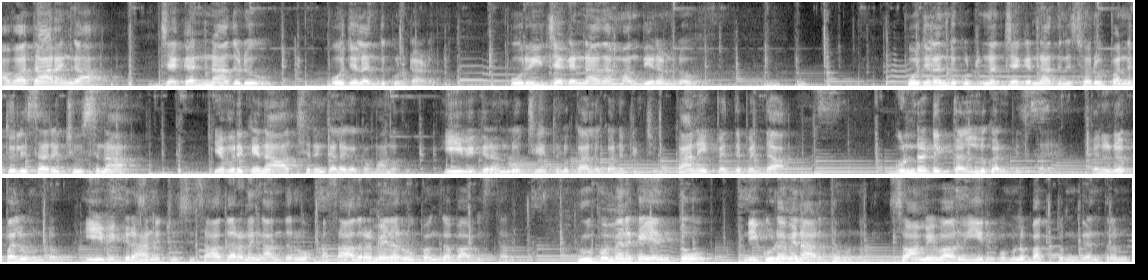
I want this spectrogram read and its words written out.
అవతారంగా జగన్నాథుడు పూజలందుకుంటాడు. పూరి జగన్నాథ మందిరంలో పూజలందుకుంటున్న జగన్నాథుని స్వరూపాన్ని తొలిసారి చూసినా ఎవరికైనా ఆశ్చర్యం కలగక మానదు. ఈ విగ్రహంలో చేతులు కాళ్ళు కనిపించవు కానీ పెద్ద పెద్ద గుండ్రటి కళ్ళు కనిపిస్తాయి. కనురెప్పలు ఉండవు. ఈ విగ్రహాన్ని చూసి సాధారణంగా అందరూ అసాధారణమైన రూపంగా భావిస్తారు. రూపం వెనుక ఎంతో నిగూఢమైన అర్థం ఉన్నది. స్వామివారు ఈ రూపంలో భక్తులు నిరంతరం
